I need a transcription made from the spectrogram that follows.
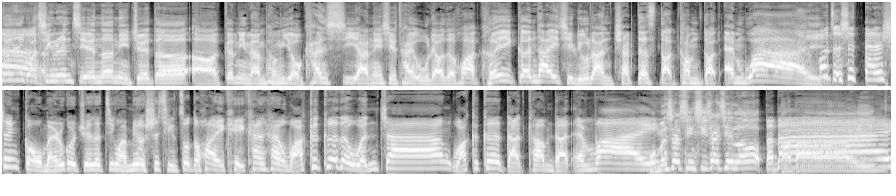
那如果情人节呢，你觉得呃跟你男朋友看戏啊那些太无聊的话，可以跟他一起浏览 chapters.com.my。或者是单身狗们，如果觉得今晚没有事情做的话，也可以看看娃科科的文章，娃科科 .com.my。我们下星期再见喽，拜拜。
